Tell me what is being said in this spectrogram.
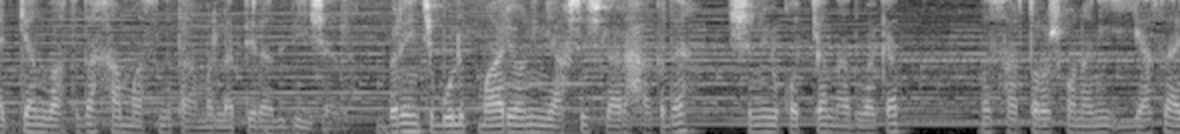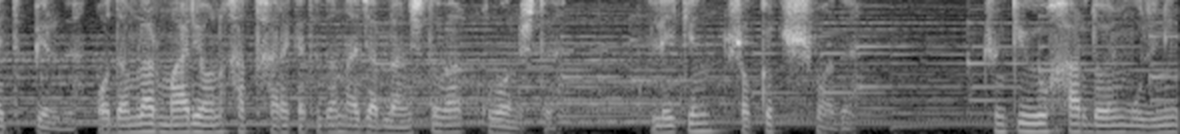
Aytgan vaqtida hammasini ta'mirlab beradi deyishadi. Birinchi bo'lib Marioning yaxshi ishlari haqida ishini yo'qotgan advokat va sartaroshxonaning egasi aytib berdi. Odamlar Marioni xatti-harakatidan ajablanishdi va quvonishdi. Lekin shokka tushmadi. Chunki u har doim o'zining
